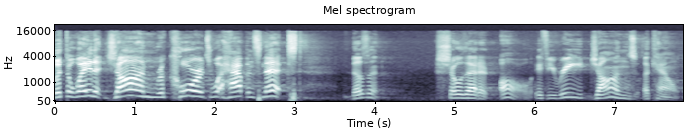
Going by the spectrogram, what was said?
But the way that John records what happens next doesn't show that at all. If you read John's account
